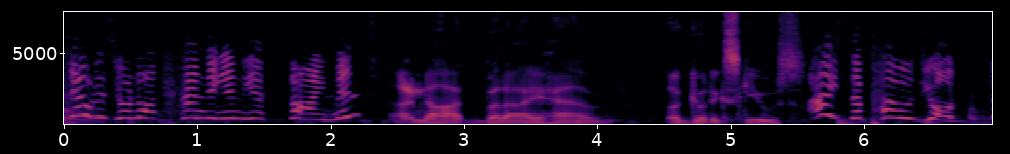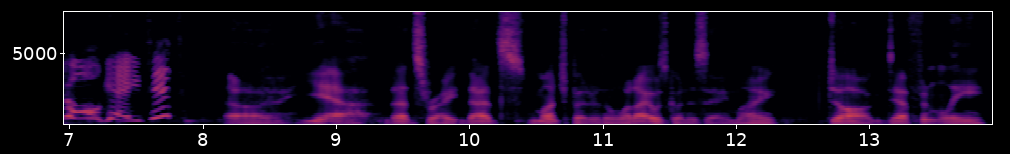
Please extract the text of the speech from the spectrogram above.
I notice you're not handing in the assignment. I'm not, but I have a good excuse. I suppose your dog ate it. Uh, yeah, that's right. That's much better than what I was going to say. My dog definitely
